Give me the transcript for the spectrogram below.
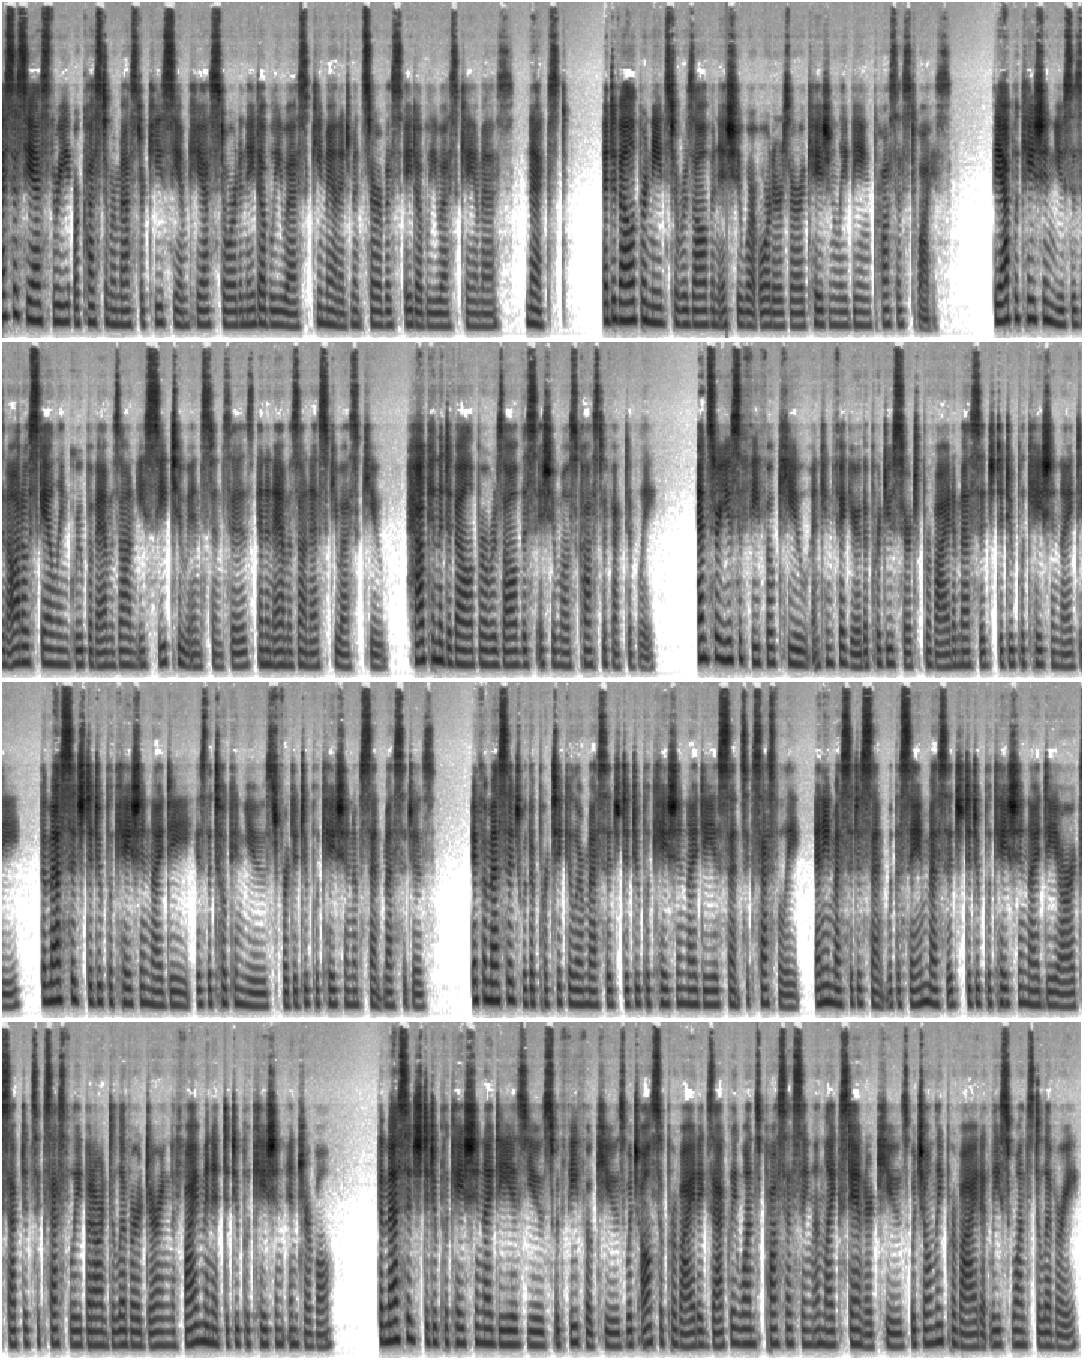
SSES3, or customer master keys CMKS stored in AWS Key Management Service AWS KMS. Next, a developer needs to resolve an issue where orders are occasionally being processed twice. The application uses an auto-scaling group of Amazon EC2 instances and an Amazon SQS queue. How can the developer resolve this issue most cost effectively? Answer use a FIFO queue and configure the producer to provide a message deduplication ID. The message deduplication ID is the token used for deduplication of sent messages. If a message with a particular message deduplication ID is sent successfully, any messages sent with the same message deduplication ID are accepted successfully but aren't delivered during the 5 minute deduplication interval. The message deduplication ID is used with FIFO queues, which also provide exactly once processing, unlike standard queues, which only provide at least once delivery.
